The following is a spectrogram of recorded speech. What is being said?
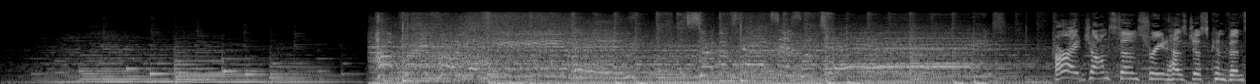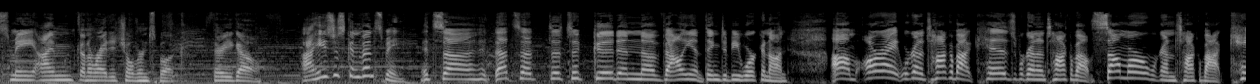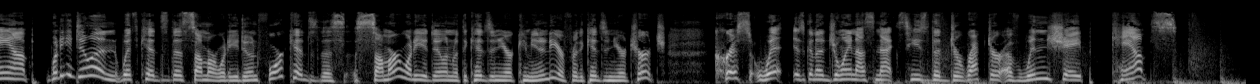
All right, John Stonestreet has just convinced me I'm going to write a children's book. There you go. Uh, he's just convinced me. It's uh, that's a that's a good and uh, valiant thing to be working on. Um, all right, we're going to talk about kids. We're going to talk about summer. We're going to talk about camp. What are you doing with kids this summer? What are you doing for kids this summer? What are you doing with the kids in your community or for the kids in your church? Chris Witt is going to join us next. He's the director of WinShape Camps.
